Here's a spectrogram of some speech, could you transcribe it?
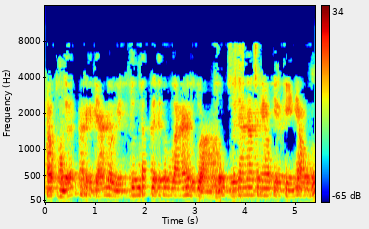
නමුත් හොඳට මතක තියාගන්න ඔය විදුන්ටත් දෙදකම ගන්නනේ බුදුහාමුදුරුවෝ බුදුජානනාංශ මේවා කියලා කියන්නේ අවුරුදු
